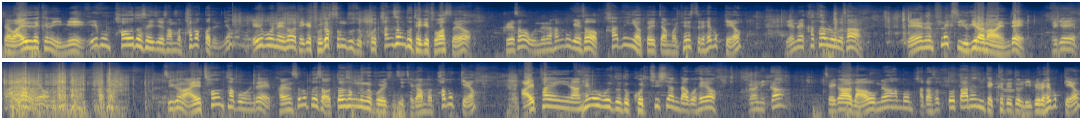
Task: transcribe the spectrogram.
제가 와이드 데크는 이미 일본 파우더 사이즈에서 한번 타봤거든요. 일본에서 되게 조작성도 좋고 탄성도 되게 좋았어요. 그래서 오늘은 한국에서 카빙이 어떨지 한번 테스트를 해볼게요. 얘네 카탈로그상 얘는 플렉스 6이라 나와 있는데 되게 말랑해요. 지금 아예 처음 타보는데 과연 슬로프에서 어떤 성능을 보여줄지 제가 한번 타볼게요. 알파인이랑 해머보드도 곧 출시한다고 해요. 그러니까 제가 나오면 한번 받아서 또 다른 데크들도 리뷰를 해볼게요.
